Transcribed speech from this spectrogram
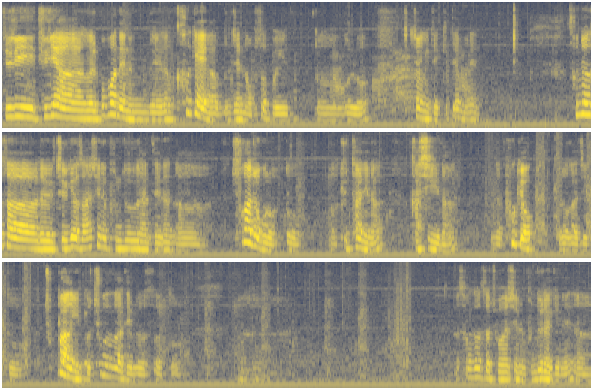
딜리, 딜량을 뽑아내는 데는 크게 문제는 없어 보이던 걸로 측정이 됐기 때문에 선연사를 즐겨서 하시는 분들한테는 어, 추가적으로 또 어, 규탄이나 가시나 포격 여러 가지 또 축방이 또 추가가 되면서 또 성선사 좋아하시는 분들에게는 어,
